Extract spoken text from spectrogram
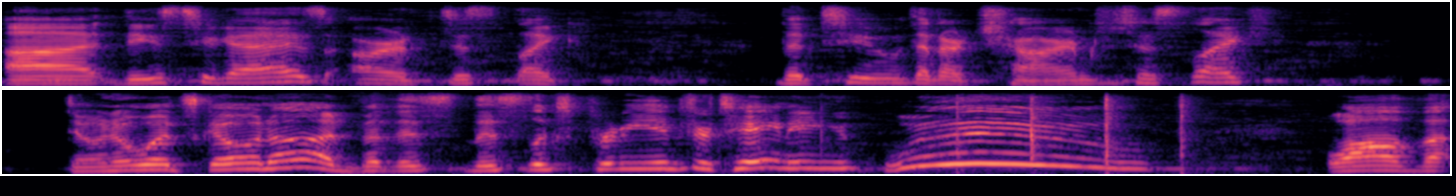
Uh, these two guys are just like the two that are charmed, just like don't know what's going on, but this this looks pretty entertaining. Woo! While the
